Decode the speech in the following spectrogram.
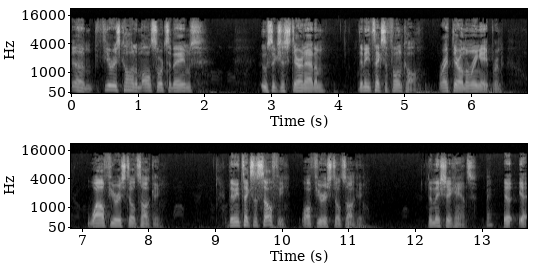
um, Fury's calling him all sorts of names. Usyk's just staring at him. Then he takes a phone call right there on the ring apron while Fury's still talking. Then he takes a selfie while Fury's still talking. Then they shake hands. Yeah, yeah,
